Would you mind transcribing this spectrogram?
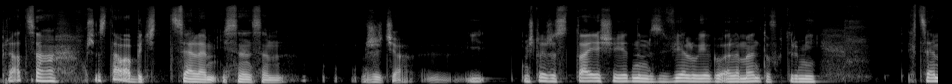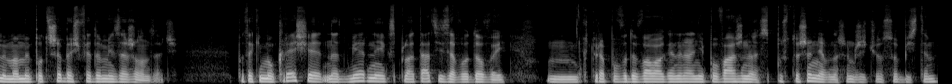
praca przestała być celem i sensem życia. I myślę, że staje się jednym z wielu jego elementów, którymi chcemy, mamy potrzebę świadomie zarządzać. Po takim okresie nadmiernej eksploatacji zawodowej, mm, która powodowała generalnie poważne spustoszenia w naszym życiu osobistym,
